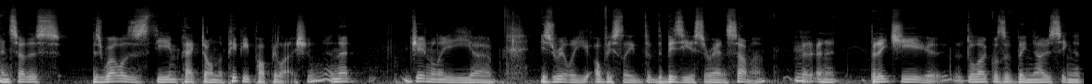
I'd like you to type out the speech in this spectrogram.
And so this, as well as the impact on the pippy population, and that generally uh, is really obviously the, the busiest around summer. But, and it, but each year the locals have been noticing that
